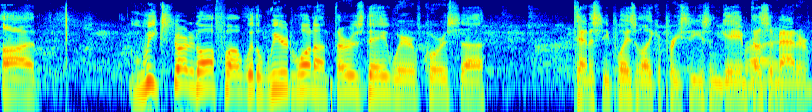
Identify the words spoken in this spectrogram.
Uh, week started off uh, with a weird one on Thursday, where of course uh, Tennessee plays it like a preseason game. Doesn't matter.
